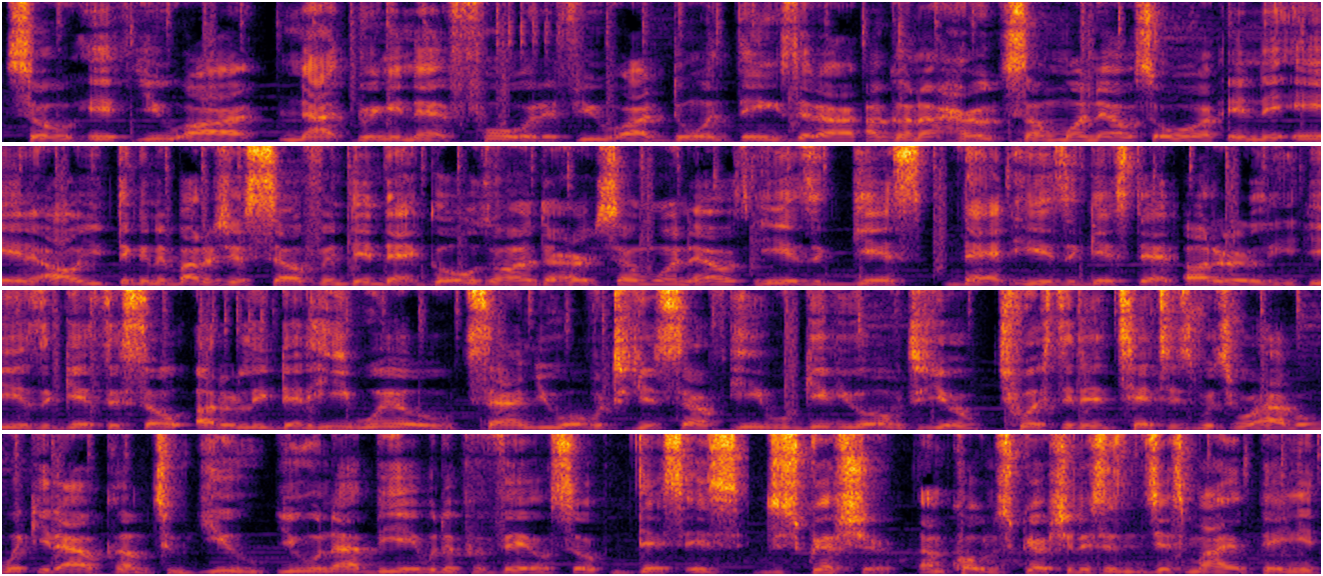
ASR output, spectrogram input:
So if you are not bringing that forward, if you are doing things that are, are going to hurt someone else, or in the end, all you're thinking about is yourself, and then that goes on to hurt someone else. He is against that. He is against that utterly. He is against it so utterly that he will sign you over to yourself. He will give you over to your twisted intentions, which will have a wicked outcome to you. You will not be able to prevail. So this is the scripture. I'm quoting scripture. This isn't just my opinion.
